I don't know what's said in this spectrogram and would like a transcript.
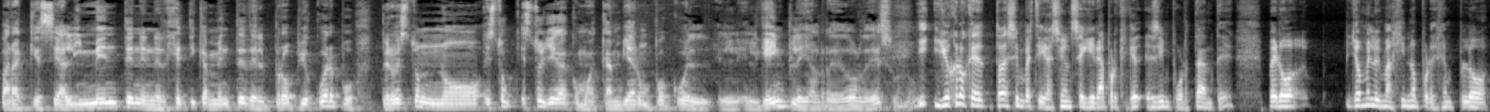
para que se alimenten energéticamente del propio cuerpo. Pero esto no, esto, esto llega como a cambiar un poco el, gameplay alrededor de eso, ¿no? Y, yo creo que toda esa investigación seguirá porque es importante, pero yo me lo imagino, por ejemplo,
